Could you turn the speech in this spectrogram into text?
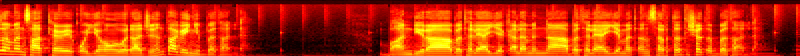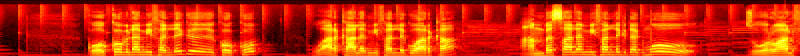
ዘመን ሳታየው የቆየው ወዳጅህን ታገኝበታለህ። ባንዲራ በተለያየ ቀለምና በተለያየ መጠን ሰርተ ትሸጥበታለህ። ኮከብ ለሚፈልግ ኮከብ፣ ዋርካ ለሚፈልግ ዋርካ፣ አንበሳ ለሚፈልግ ደግሞ ዞሮ አልፎ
